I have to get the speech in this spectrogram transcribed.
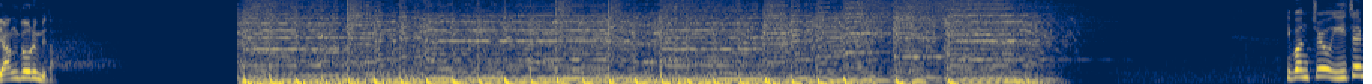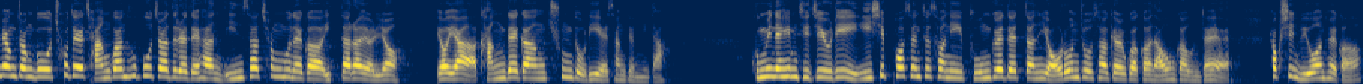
양배우입니다. 이번 주 이재명 정부 초대 장관 후보자들에 대한 인사청문회가 잇따라 열려 여야 강대강 충돌이 예상됩니다. 국민의힘 지지율이 20% 선이 붕괴됐다는 여론조사 결과가 나온 가운데 혁신위원회가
